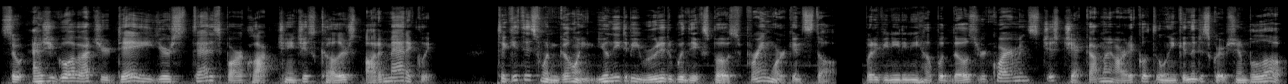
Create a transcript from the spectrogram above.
So as you go about your day, your status bar clock changes colors automatically. To get this one going, you'll need to be rooted with the Xposed framework installed. But if you need any help with those requirements, just check out my article to link in the description below.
